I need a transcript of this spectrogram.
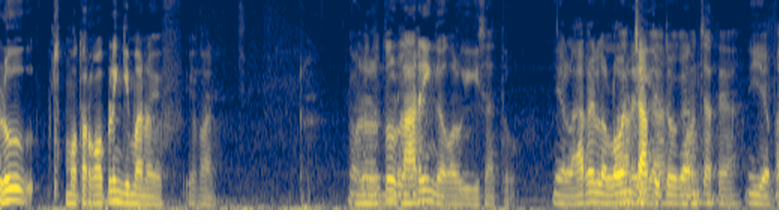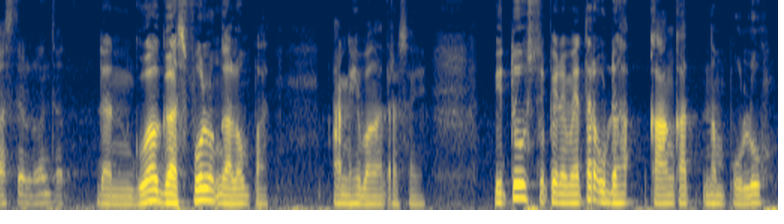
lu motor kopling gimana Yov Yovan menurut tuh lari nggak kalau gigi satu? Ya lari lah loncat Lari kan? itu kan. Loncat ya? Iya pasti loncat. dan gua gas full nggak lompat. Aneh banget rasanya. Itu speedometer udah keangkat 60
